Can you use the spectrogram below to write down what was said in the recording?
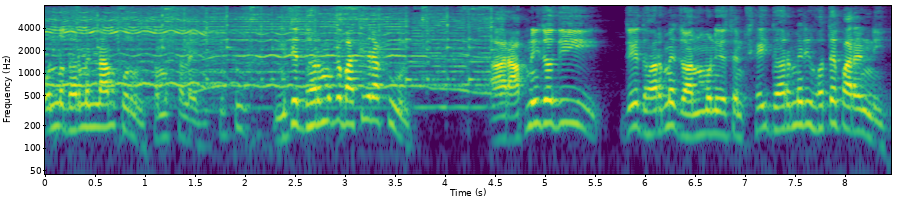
অন্য ধর্মের নাম করুন, সমস্যা নেই। কিন্তু নিজের ধর্মকে বাঁচিয়ে রাখুন। আর আপনি যদি যে ধর্মে জন্ম নিয়েছেন, সেই ধর্মেরই হতে পারেননি।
